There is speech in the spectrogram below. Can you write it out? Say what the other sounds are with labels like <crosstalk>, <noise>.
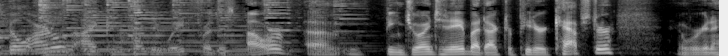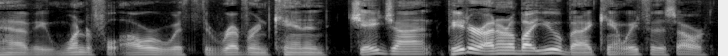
I'm Bill Arnold. I can hardly wait for this hour. Um, being joined today by Dr. Peter Kapsner, and we're going to have a wonderful hour with the Reverend Canon J. John. Peter, I don't know about you, but I can't wait for this hour.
